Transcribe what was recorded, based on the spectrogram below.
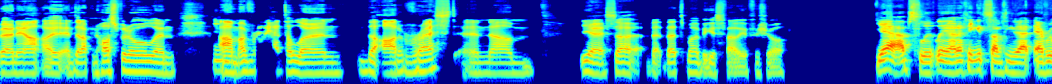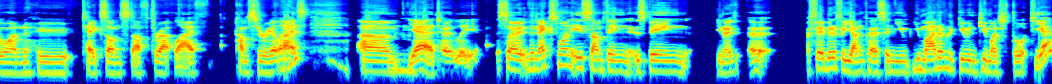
burnout. I ended up in hospital, and mm. um, I've really had to learn the art of rest. And um, yeah, so that that's my biggest failure for sure. Yeah, absolutely. And I think it's something that everyone who takes on stuff throughout life comes to realize. Um, mm-hmm. Yeah, totally. So the next one is something as being, you know, a, a fair bit of a young person you, you might have given too much thought to yet.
